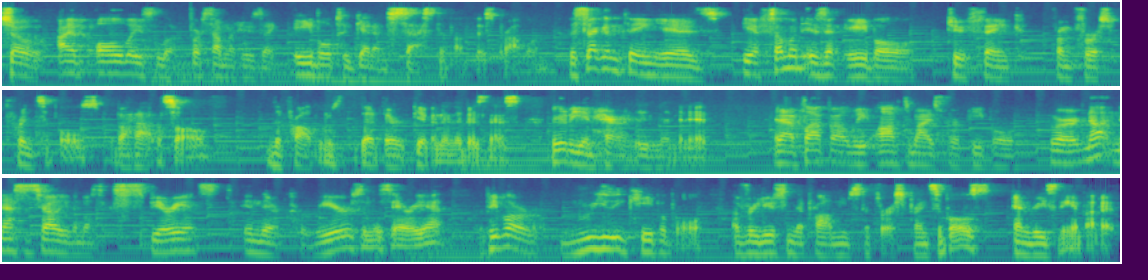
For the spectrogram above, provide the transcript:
So I've always looked for someone who's like able to get obsessed about this problem. The second thing is if someone isn't able to think from first principles about how to solve the problems that they're given in the business, they're going to be inherently limited. And at Flatfile, we optimize for people who are not necessarily the most experienced in their careers in this area, people are really capable of reducing the problems to first principles and reasoning about it.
